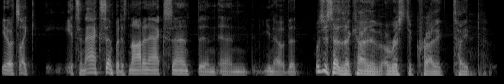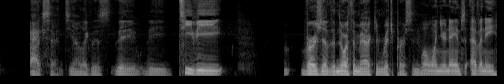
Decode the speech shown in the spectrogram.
you know, it's like it's an accent, but it's not an accent, and and you know that Well, it just has that kind of aristocratic type accent, you know, like this the the TV version of the North American rich person. well, when your name's Evony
